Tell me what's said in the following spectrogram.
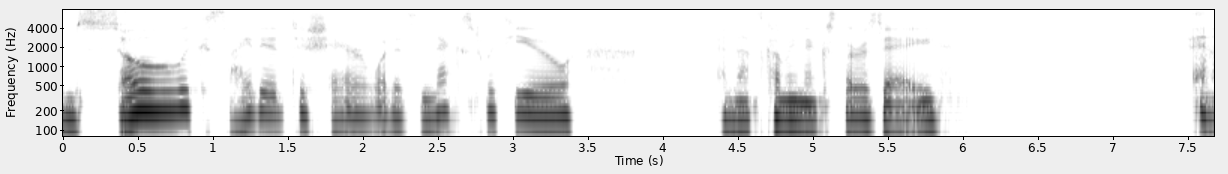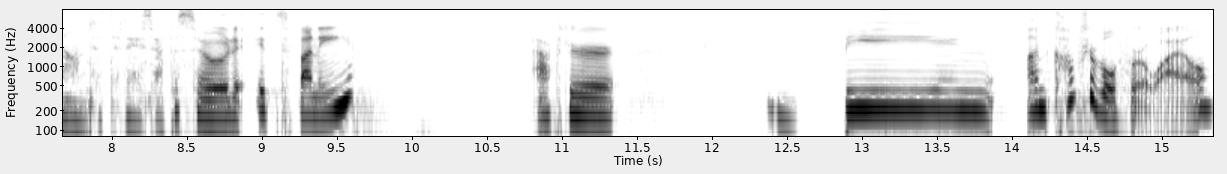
I'm so excited to share what is next with you. And that's coming next Thursday. And on to today's episode. It's funny. After being uncomfortable for a while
